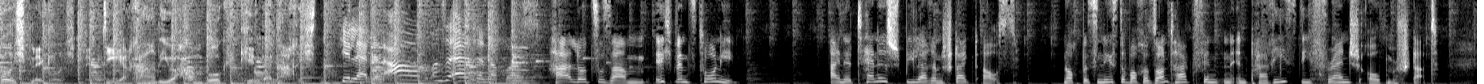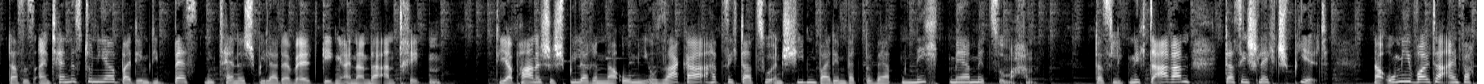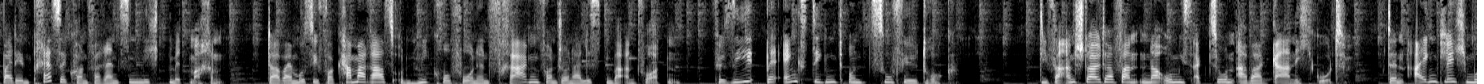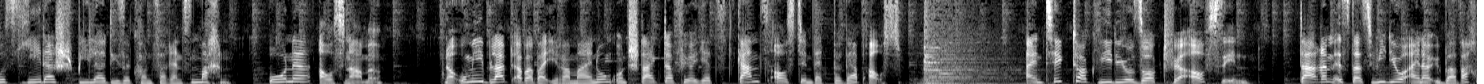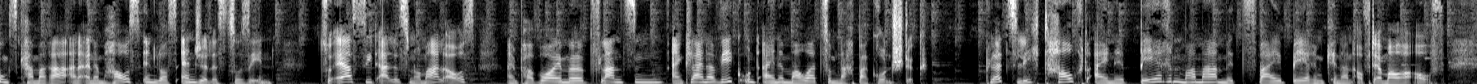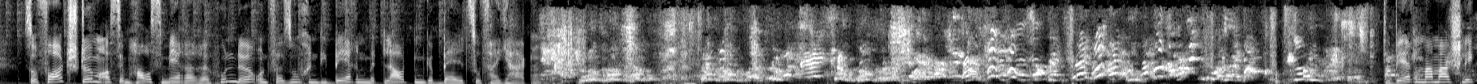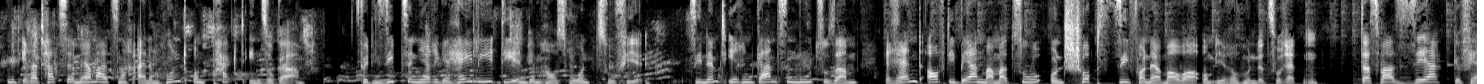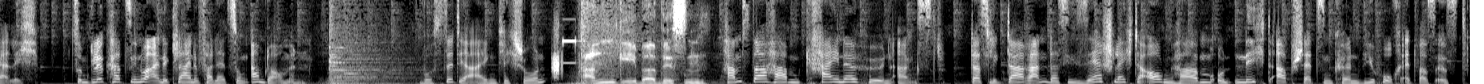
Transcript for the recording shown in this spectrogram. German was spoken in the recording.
Durchblick. Die Radio Hamburg Kindernachrichten. Hier lernen auch unsere Eltern noch was. Hallo zusammen, ich bin's Toni. Eine Tennisspielerin steigt aus. Noch bis nächste Woche Sonntag finden in Paris die French Open statt. Das ist ein Tennisturnier, bei dem die besten Tennisspieler der Welt gegeneinander antreten. Die japanische Spielerin Naomi Osaka hat sich dazu entschieden, bei dem Wettbewerb nicht mehr mitzumachen. Das liegt nicht daran, dass sie schlecht spielt. Naomi wollte einfach bei den Pressekonferenzen nicht mitmachen. Dabei muss sie vor Kameras und Mikrofonen Fragen von Journalisten beantworten. Für sie beängstigend und zu viel Druck. Die Veranstalter fanden Naomis Aktion aber gar nicht gut. Denn eigentlich muss jeder Spieler diese Konferenzen machen. Ohne Ausnahme. Naomi bleibt aber bei ihrer Meinung und steigt dafür jetzt ganz aus dem Wettbewerb aus. Ein TikTok-Video sorgt für Aufsehen. Darin ist das Video einer Überwachungskamera an einem Haus in Los Angeles zu sehen. Zuerst sieht alles normal aus. Ein paar Bäume, Pflanzen, ein kleiner Weg und eine Mauer zum Nachbargrundstück. Plötzlich taucht eine Bärenmama mit zwei Bärenkindern auf der Mauer auf. Sofort stürmen aus dem Haus mehrere Hunde und versuchen die Bären mit lautem Gebell zu verjagen. Die Bärenmama schlägt mit ihrer Tatze mehrmals nach einem Hund und packt ihn sogar. Für die 17-jährige Haley, die in dem Haus wohnt, zu viel. Sie nimmt ihren ganzen Mut zusammen, rennt auf die Bärenmama zu und schubst sie von der Mauer, um ihre Hunde zu retten. Das war sehr gefährlich. Zum Glück hat sie nur eine kleine Verletzung am Daumen. Wusstet ihr eigentlich schon? Angeberwissen. Hamster haben keine Höhenangst. Das liegt daran, dass sie sehr schlechte Augen haben und nicht abschätzen können, wie hoch etwas ist.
